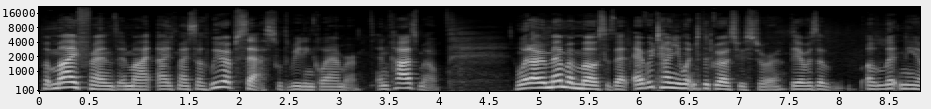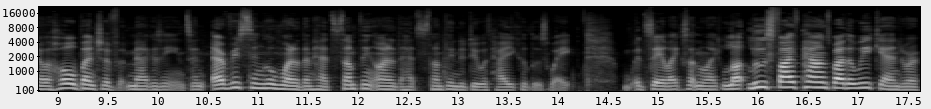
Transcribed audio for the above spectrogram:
But my friends and my I, myself, we were obsessed with reading Glamour and Cosmo. What I remember most is that every time you went into the grocery store, there was a, a litany, you know, a whole bunch of magazines, and every single one of them had something on it that had something to do with how you could lose weight. It'd say like something like "lose five pounds by the weekend," or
